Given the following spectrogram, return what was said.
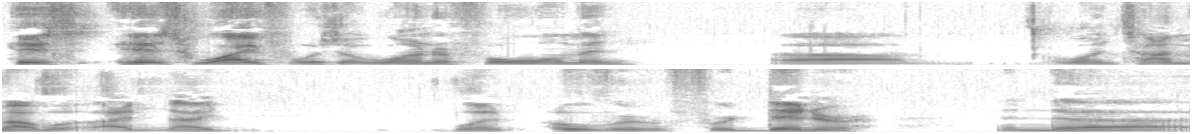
his his wife was a wonderful woman. Um, one time I, I, I, went over for dinner, and uh,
